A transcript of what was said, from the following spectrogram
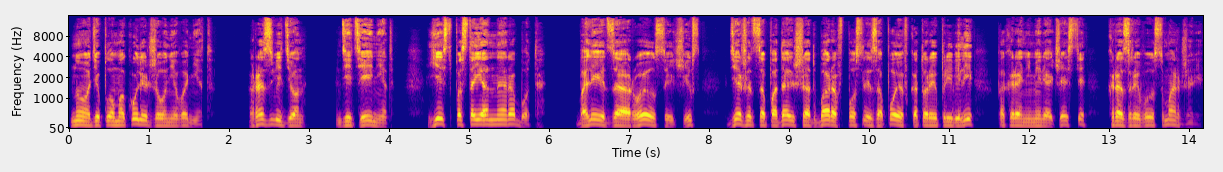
но диплома колледжа у него нет. Разведен, детей нет, есть постоянная работа. Болеет за Ройлс и Чивс, держится подальше от баров после запоев, которые привели, по крайней мере отчасти, к разрыву с Марджери.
